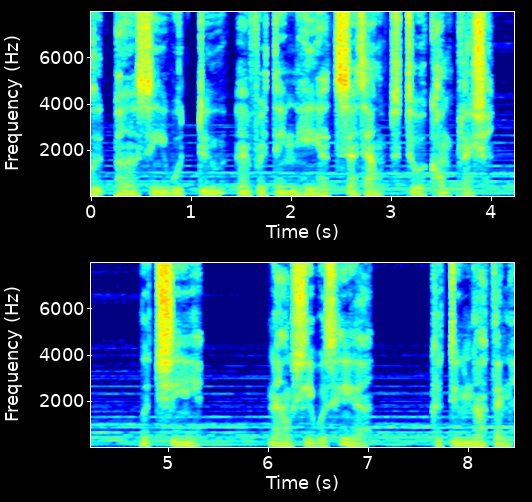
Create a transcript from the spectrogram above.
that Percy would do everything he had set out to accomplish, that she, now she was here, could do nothing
